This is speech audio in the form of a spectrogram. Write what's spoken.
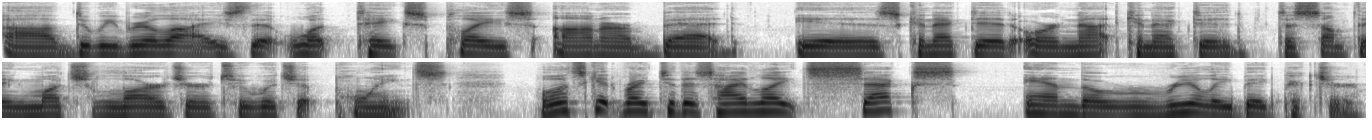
Uh, do we realize that what takes place on our bed is connected or not connected to something much larger to which it points. Well, let's get right to this highlight sex and the really big picture.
